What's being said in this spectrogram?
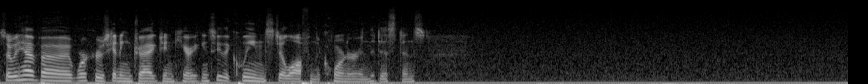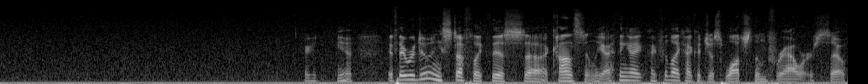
So we have uh, workers getting dragged in here. You can see the queen still off in the corner in the distance. Could, yeah, if they were doing stuff like this uh, constantly, I think I, I feel like I could just watch them for hours. So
